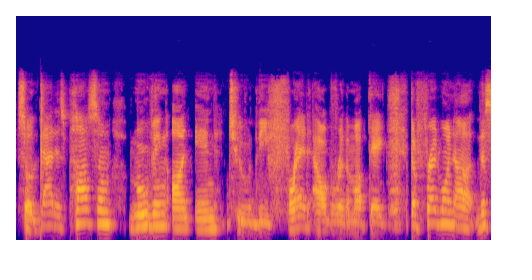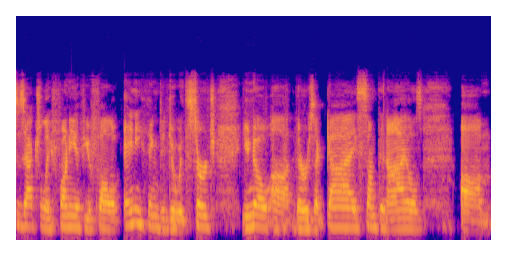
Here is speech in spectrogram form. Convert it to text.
So that is Possum. Moving on into the Fred algorithm update. The Fred one, uh, this is actually funny if you follow anything to do with search. You know, uh, there's a guy, something Isles. Um,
